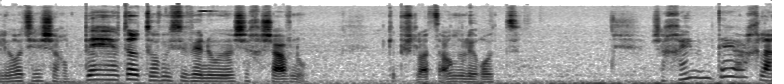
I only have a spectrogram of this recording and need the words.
ולראות שיש הרבה יותר טוב מסביבנו ממה שחשבנו, כי פשוט לא עצרנו לראות. שהחיים הם די אחלה.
